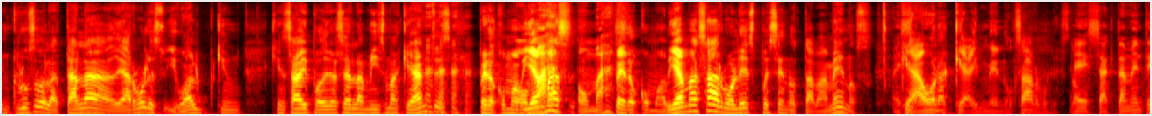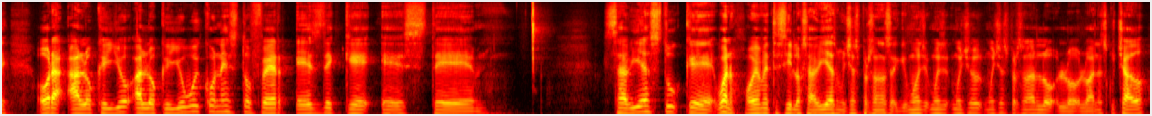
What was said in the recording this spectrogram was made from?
incluso la tala de árboles, igual, quién, quién sabe, podría ser la misma que antes, pero como había más, pero como había más árboles, pues se notaba menos que ahora que hay menos árboles. Exactamente. Ahora, a lo que yo, a lo que yo voy con esto, Fer, es de que este ¿Sabías tú que, bueno, obviamente sí lo sabías, muchas personas, muchas personas lo, han escuchado,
